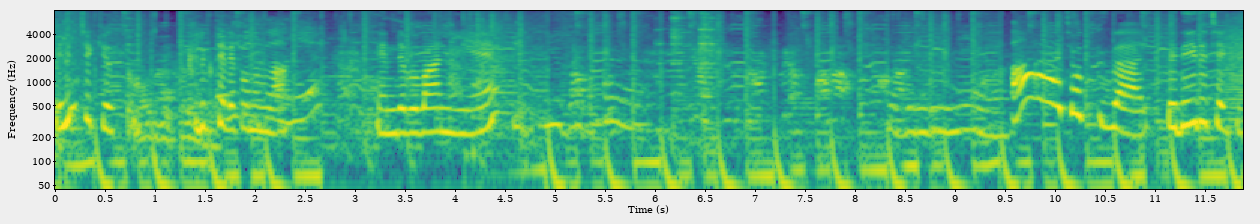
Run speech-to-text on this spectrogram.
Beni mi çekiyorsun? Kırık telefonumla. Hem de babaanneye. Aa çok güzel. Dedeyi de çekme.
